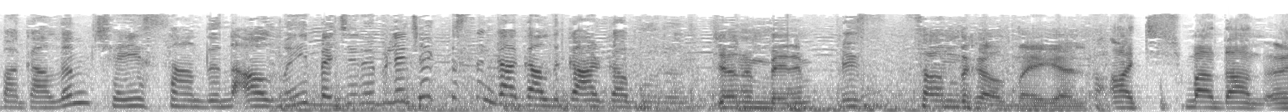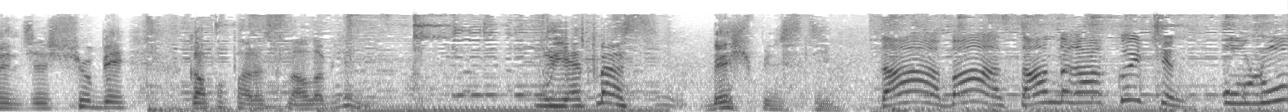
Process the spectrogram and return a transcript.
Bakalım çeyiz sandığını almayı becerebilecek misin gagalı garga burun? Canım benim biz sandık almaya geldik. Açmadan önce şu bir kapı parasını alabilir miyim? Bu yetmez. Beş bin isteyeyim. Daha bana sandık hakkı için onu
